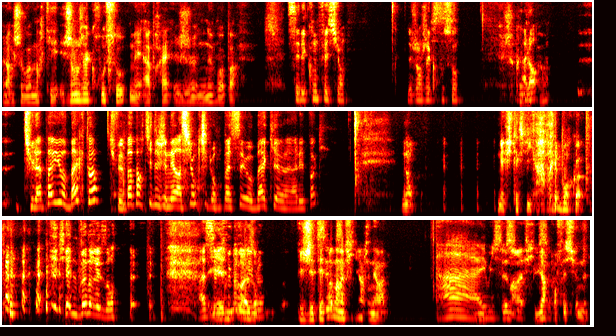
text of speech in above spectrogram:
Alors je vois marqué Jean-Jacques Rousseau, mais après, je ne vois pas. C'est les confessions de Jean-Jacques Rousseau. Alors, euh, tu l'as pas eu au bac, toi? Tu fais pas partie des générations qui l'ont passé au bac euh, à l'époque? Non. Mais je t'expliquerai après pourquoi. Il y a une bonne raison. Ah, c'est une bonne raison. J'étais pas dans la filière générale. Ah, et oui, c'est dans la filière professionnelle.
